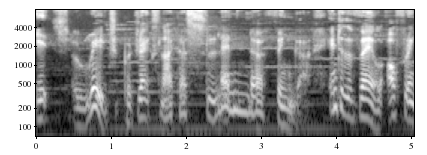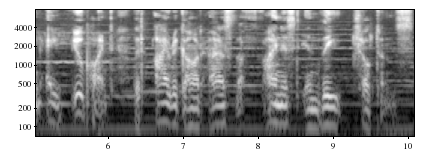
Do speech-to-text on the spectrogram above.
Its ridge projects like a slender finger into the vale, offering a viewpoint that I regard as the finest in the Chilterns.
